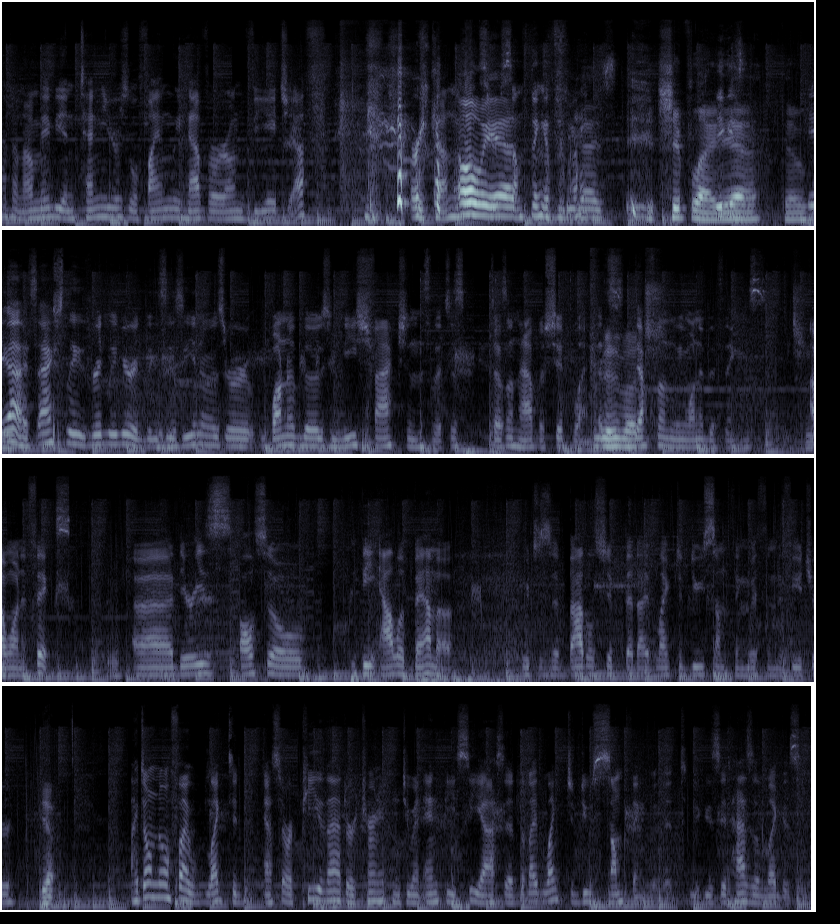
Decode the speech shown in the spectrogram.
I don't know. Maybe in ten years we'll finally have our own VHF or Oh, or yeah. something of the guys, ship line, Because- yeah. Yeah, it's actually really weird because the Xenos are one of those niche factions that just doesn't have a ship line. That's definitely one of the things True. I want to fix. Uh, there is also the Alabama, which is a battleship that I'd like to do something with in the future. Yeah. I don't know if I would like to SRP that or turn it into an NPC asset, but I'd like to do something with it because it has a legacy.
